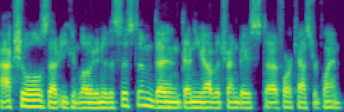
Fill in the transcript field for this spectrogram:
actuals that you can load into the system, then then you have a trend based uh, forecaster plan.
